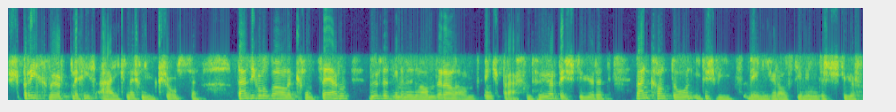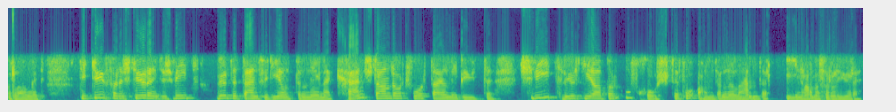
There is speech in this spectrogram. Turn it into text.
sprichwörtlich ins eigene Knie geschossen. Denn die globalen Konzerne würden in einem anderen Land entsprechend höher besteuert, wenn Kanton in der Schweiz weniger als die Mindeststeuer verlangen. Die tieferen Steuern in der Schweiz würden dann für die Unternehmen keinen Standortvorteil mehr bieten. Die Schweiz würde aber auf Kosten von anderen Ländern Einnahmen verlieren.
